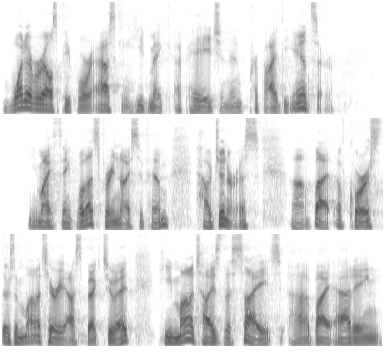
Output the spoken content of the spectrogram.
Whatever else people were asking, he'd make a page and then provide the answer. You might think, well, that's very nice of him. How generous. Uh, but of course, there's a monetary aspect to it. He monetized the site uh, by adding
